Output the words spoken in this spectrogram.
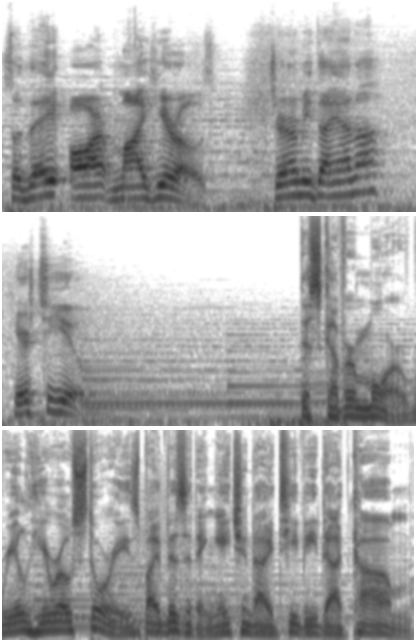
So they are my heroes. Jeremy, Diana, here's to you. Discover more real hero stories by visiting handitv.com.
